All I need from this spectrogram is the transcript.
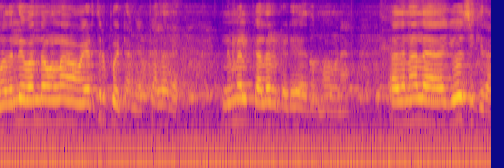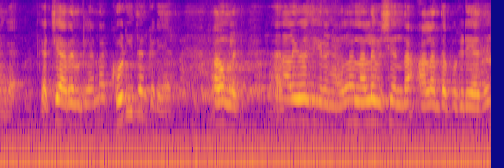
முதல்ல வந்தவங்களாம் அவன் எடுத்துகிட்டு போயிட்டாங்க. கலரை. இனிமேல் கலர் கிடையாது அவனை. அதனால் யோசிக்கிறாங்க. கட்சி ஆரம்பிக்கலான்னா கொடி தான் கிடையாது. அவங்களுக்கு அதனால் யோசிக்கிறாங்க. அதெல்லாம் நல்ல விஷயந்தான் அதெல்லாம் தப்பு கிடையாது.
